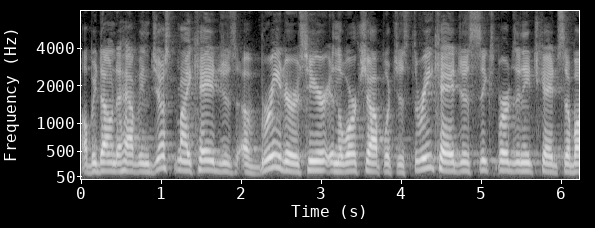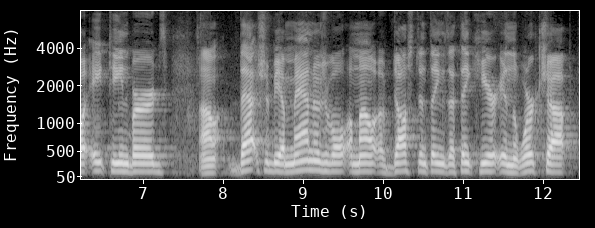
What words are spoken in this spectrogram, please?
I'll be down to having just my cages of breeders here in the workshop, which is three cages, six birds in each cage, so about 18 birds. Um, that should be a manageable amount of dust and things, I think, here in the workshop.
